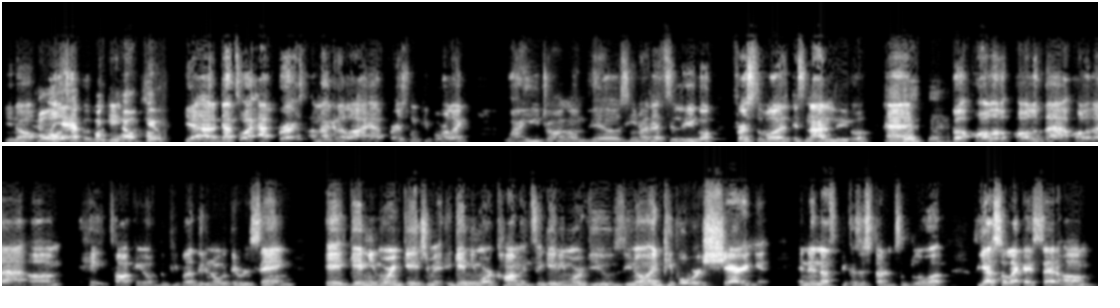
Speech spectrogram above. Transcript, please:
you know. Hell All yeah, type of fucking helped you. Yeah, that's why at first, I'm not gonna lie, at first when people were like, why are you drawing on bills? You know that's illegal. First of all, it's not illegal. And but all of all of that, all of that um, hate talking of the people that didn't know what they were saying, it gave me more engagement. It gave me more comments. It gave me more views. You know, and people were sharing it. And then that's because it started to blow up. Yeah. So like I said, um,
